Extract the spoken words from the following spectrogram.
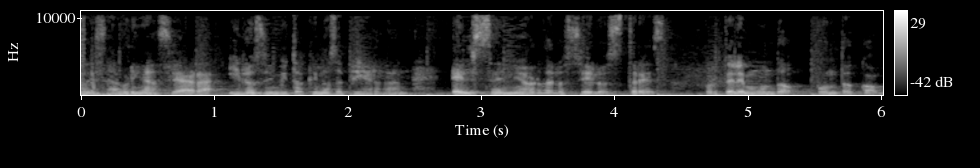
Soy Sabrina Seara y los invito a que no se pierdan El Señor de los Cielos 3 por telemundo.com.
